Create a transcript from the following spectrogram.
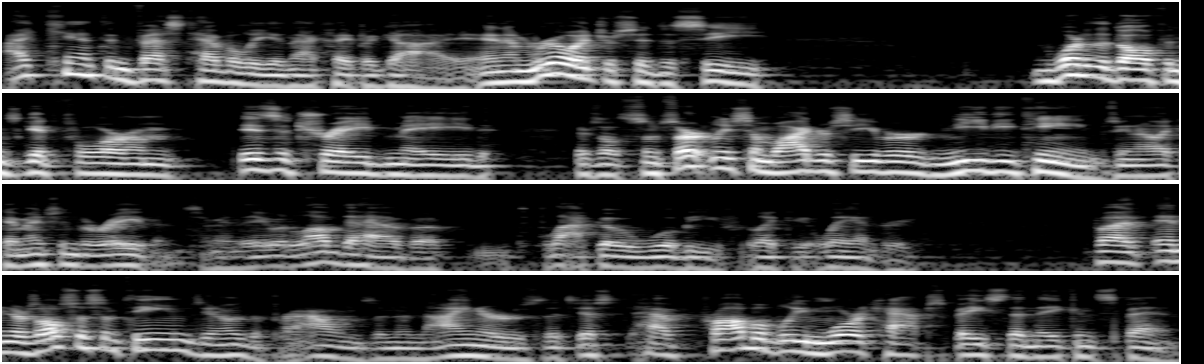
I can't invest heavily in that type of guy. And I'm real interested to see what do the Dolphins get for him? Is a trade made? There's some certainly some wide receiver needy teams. You know, like I mentioned, the Ravens. I mean, they would love to have a Flacco Wooby like Landry. But and there's also some teams, you know, the Browns and the Niners that just have probably more cap space than they can spend.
